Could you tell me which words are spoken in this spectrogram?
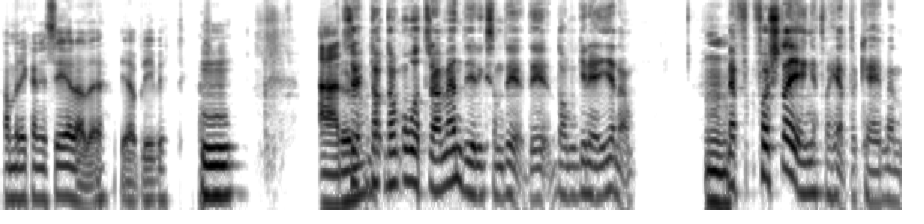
amerikaniserade vi har blivit. Mm. De, de återanvände ju liksom det, det, de grejerna. Mm. Men första gänget var helt okej, men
